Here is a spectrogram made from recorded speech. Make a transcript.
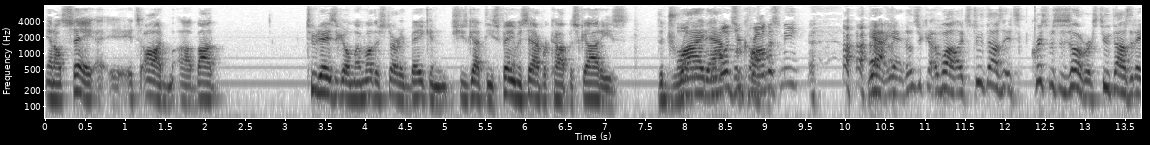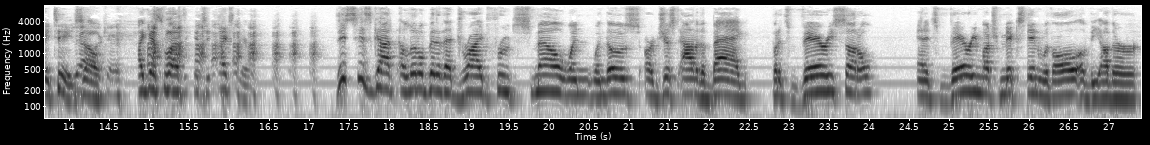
and I'll say uh, it's odd. About two days ago, my mother started baking. She's got these famous apricot biscottis, the dried oh, the, the ones you promised me. yeah, yeah, those are well. It's 2000. It's Christmas is over. It's 2018. Yeah, so okay. I guess we'll have to get you next year. This has got a little bit of that dried fruit smell when when those are just out of the bag, but it's very subtle, and it's very much mixed in with all of the other.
